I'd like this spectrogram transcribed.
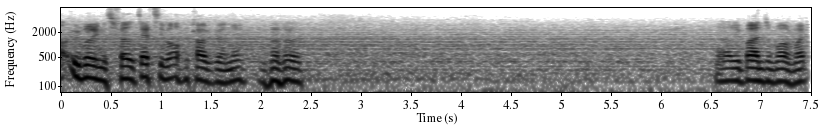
Ah, übrigens, Feld 60 war auch bekalkt werden, ne? ja, die beiden sind weit,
